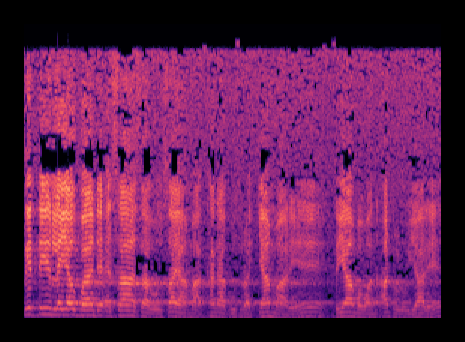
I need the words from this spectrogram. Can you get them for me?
တစ်တင်းလျောက်ပန်းတဲ့အစားအစာကိုစားရမှခန္ဓာကိုယ်ဆိုတာကျမ်းပါတယ်တရားဘဝနဲ့အထော်လို့ရတယ်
